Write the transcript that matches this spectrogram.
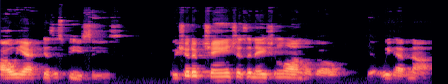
how we act as a species. We should have changed as a nation long ago, yet we have not.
